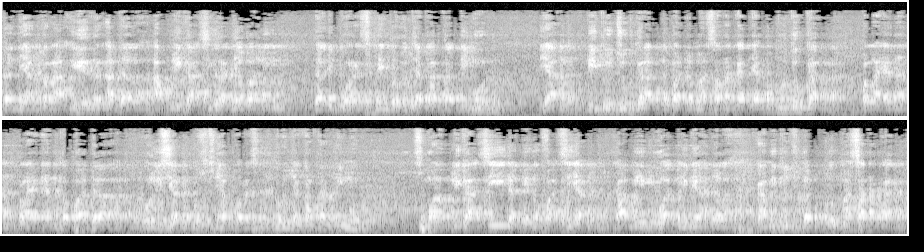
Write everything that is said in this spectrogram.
Dan yang terakhir adalah aplikasi Raja Wali dari Polres Metro Jakarta Timur yang ditujukan kepada masyarakat yang membutuhkan pelayanan-pelayanan kepada kepolisian khususnya Polres Metro Jakarta Timur. Semua aplikasi dan inovasi yang kami buat ini adalah kami tujukan untuk masyarakat.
